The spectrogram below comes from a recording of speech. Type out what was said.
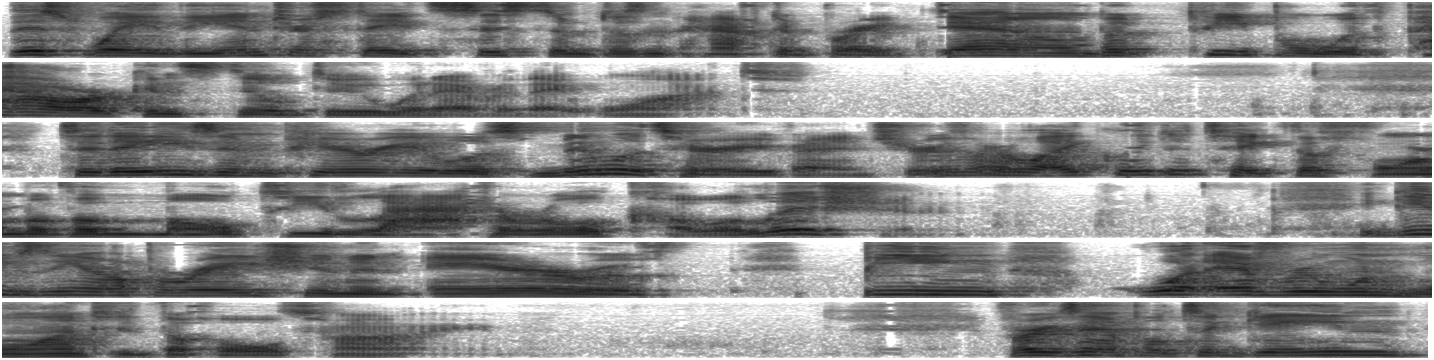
This way, the interstate system doesn't have to break down, but people with power can still do whatever they want. Today's imperialist military ventures are likely to take the form of a multilateral coalition. It gives the operation an air of being what everyone wanted the whole time. For example, to gain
